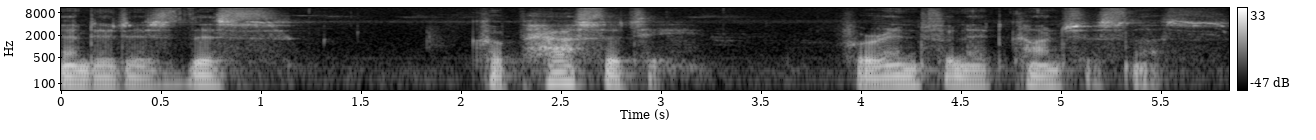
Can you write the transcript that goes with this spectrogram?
And it is this capacity for infinite consciousness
